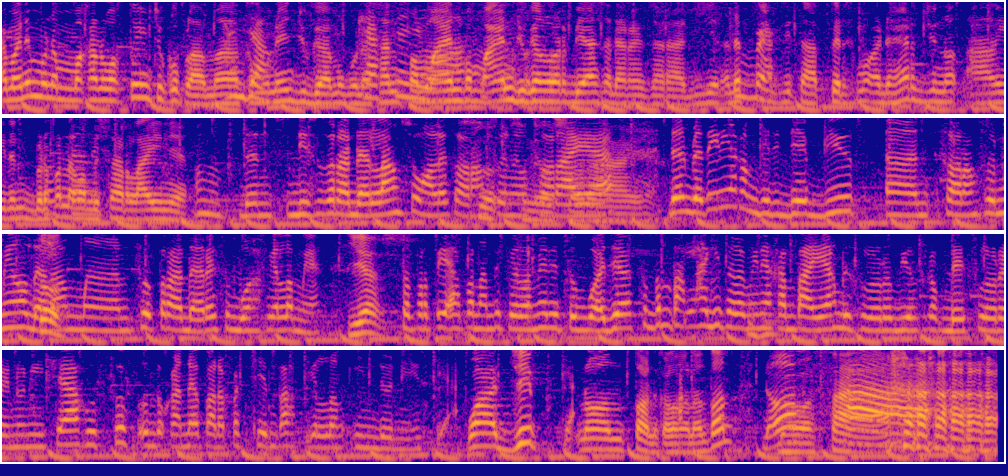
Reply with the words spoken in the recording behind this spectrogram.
Emang ini memakan waktu yang cukup lama, Panjang. kemudian juga menggunakan Cast-nya juga pemain-pemain juga luar biasa. Ada Reza Radian, ada Pevita Pierce, semua ada Herjunot Ali dan beberapa nama besar lainnya. Mm, dan disutradara langsung oleh seorang Su- Sunil, Sunil Soraya. Soraya. Dan berarti ini akan menjadi debut eh, seorang Sunil Betul. dalam mensutradarai sebuah film ya. Yes. Seperti apa nanti filmnya ditunggu aja. Sebentar lagi film ini akan tayang di seluruh bioskop di seluruh Indonesia khusus untuk Anda para pecinta film Indonesia. Wajib nonton. Kalau nggak nonton, Dosa.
